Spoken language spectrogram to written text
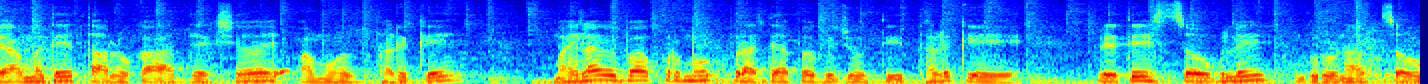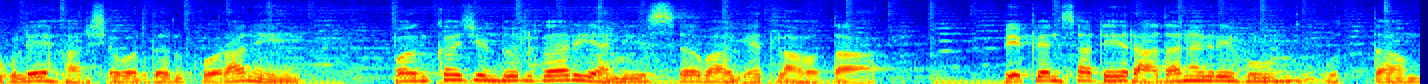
यामध्ये तालुका अध्यक्ष अमोल थडके महिला विभाग प्रमुख प्राध्यापक ज्योती थडके रितेश चौगले गुरुनाथ चौगले हर्षवर्धन कोराने पंकज इंदुलकर यांनी सहभाग घेतला होता. बीपीएनसाठी राधानगरीहून उत्तम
